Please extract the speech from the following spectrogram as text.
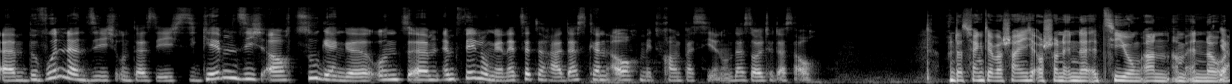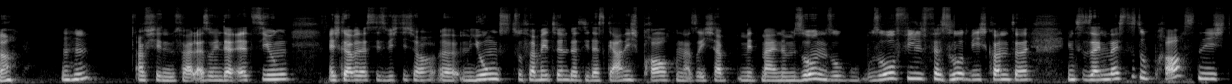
ähm, bewundern sich unter sich, sie geben sich auch Zugänge und ähm, Empfehlungen etc. Das kann auch mit Frauen passieren und da sollte das auch. Und das fängt ja wahrscheinlich auch schon in der Erziehung an am Ende, ja. oder? Mhm. Auf jeden Fall. Also in der Erziehung, ich glaube, das ist wichtig, auch äh, Jungs zu vermitteln, dass sie das gar nicht brauchen. Also ich habe mit meinem Sohn so, so viel versucht, wie ich konnte, ihm zu sagen, weißt du, du brauchst nicht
